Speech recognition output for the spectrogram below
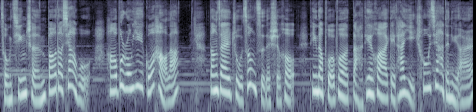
从清晨包到下午，好不容易裹好了。当在煮粽子的时候，听到婆婆打电话给她已出嫁的女儿，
